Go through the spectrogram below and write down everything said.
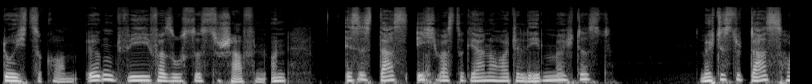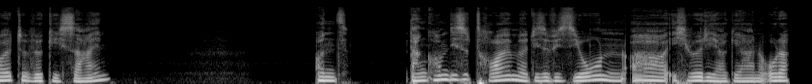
durchzukommen, irgendwie versuchst du es zu schaffen. Und ist es das Ich, was du gerne heute leben möchtest? Möchtest du das heute wirklich sein? Und dann kommen diese Träume, diese Visionen, ah, oh, ich würde ja gerne. Oder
